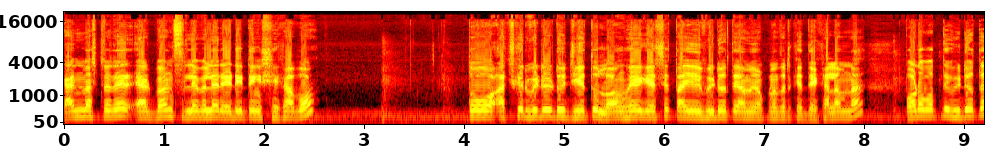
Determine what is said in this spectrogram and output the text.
কাইন মাস্টারের অ্যাডভান্স লেভেলের এডিটিং শেখাবো। তো আজকের ভিডিওটি যেহেতু লং হয়ে গেছে, তাই এই ভিডিওতে আমি আপনাদেরকে দেখালাম না। পরবর্তী ভিডিওতে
